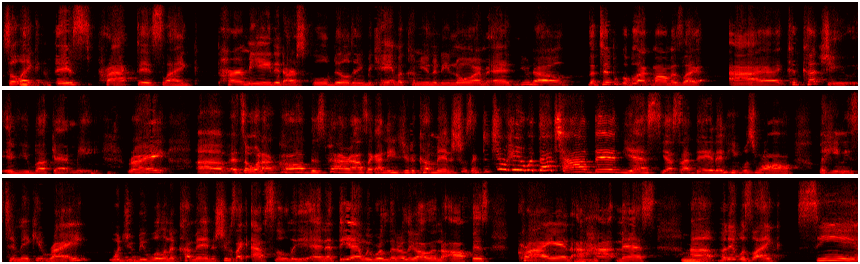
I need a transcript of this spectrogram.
So, like, this practice, like, permeated our school building, became a community norm. And, you know, the typical Black mom is like, I could cut you if you buck at me, right? Um, and so when I called this parent, I was like, I need you to come in. And she was like, Did you hear what that child did? Yes, yes, I did. And he was wrong, but he needs to make it right. Would you be willing to come in? And she was like, Absolutely. And at the end, we were literally all in the office crying, mm. a hot mess. Mm. Uh, but it was like seeing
